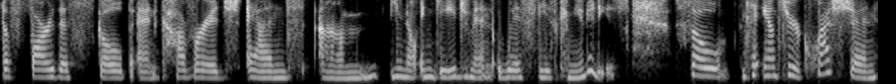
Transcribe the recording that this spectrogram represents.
the farthest scope and coverage and, um, you know, engagement with these communities. So, to answer your question,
